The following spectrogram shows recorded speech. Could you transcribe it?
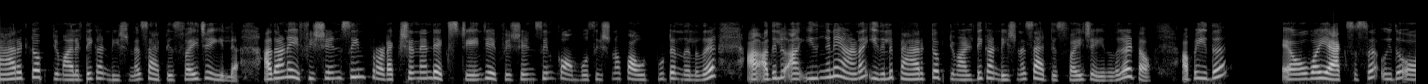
പാരറ്റ് ഒപ്റ്റിമാലിറ്റി കണ്ടീഷനെ സാറ്റിസ്ഫൈ ചെയ്യില്ല. അതാണ് efficiency in production and exchange efficiency in composition of output എന്നുള്ളത്. അതിൽ ഇങ്ങനെയാണ് ഇതിൽ പാരറ്റ് ഒപ്റ്റിമാലിറ്റി കണ്ടീഷനെ സാറ്റിസ്ഫൈ ചെയ്യുന്നത് കേട്ടോ. അപ്പൊ ഇത് ഒ വൈ ആക്സസ് ഇത് ഒ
